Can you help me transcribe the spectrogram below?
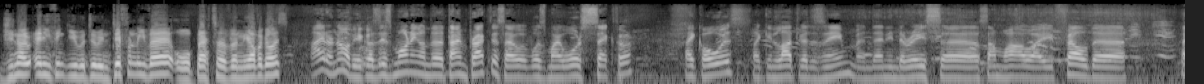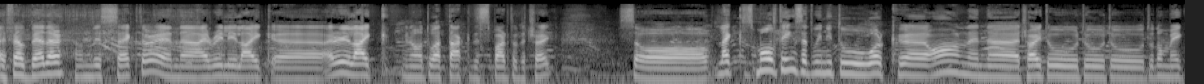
Do you know anything you were doing differently there or better than the other guys? I don't know because this morning on the time practice I was my worst sector, like always, like in Latvia the same. And then in the race uh, somehow I felt uh, I felt better on this sector, and uh, I really like uh, I really like you know to attack this part of the track. So like small things that we need to work uh, on and uh, try to, to, to, to don't make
